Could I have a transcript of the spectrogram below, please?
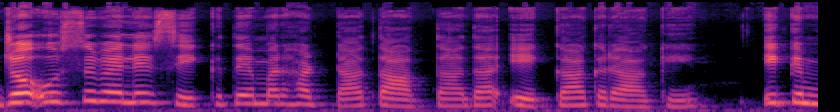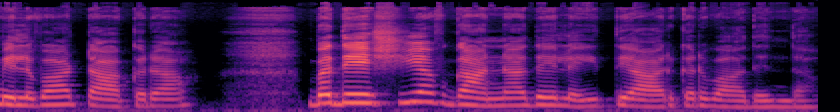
ਜੋ ਉਸ ਵੇਲੇ ਸਿੱਖ ਤੇ ਮਰਹੱਟਾ ਤਾਕਤਾਂ ਦਾ ਏਕਾ ਕਰਾ ਕੇ ਇੱਕ ਮਿਲਵਾ ਟਾਕਰਾ ਵਿਦੇਸ਼ੀ ਅਫਗਾਨਾਂ ਦੇ ਲਈ ਤਿਆਰ ਕਰਵਾ ਦਿੰਦਾ।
